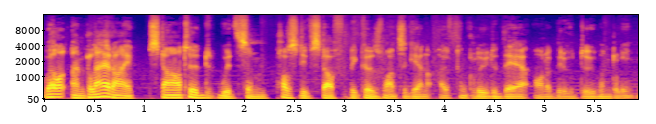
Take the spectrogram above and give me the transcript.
Well, I'm glad I started with some positive stuff because once again, I've concluded there on a bit of doom and gloom.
